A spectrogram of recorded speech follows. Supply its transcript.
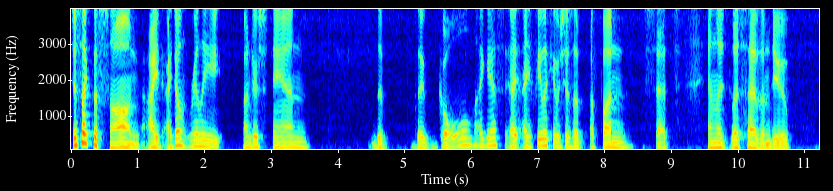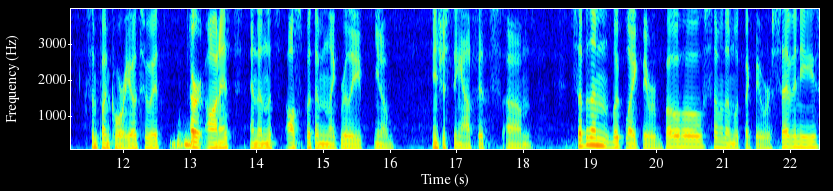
just like the song, I I don't really understand the the goal. I guess I, I feel like it was just a, a fun set, and let, let's have them do some fun choreo to it or on it, and then let's also put them in like really you know interesting outfits. Um, some of them look like they were boho. Some of them look like they were 70s.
